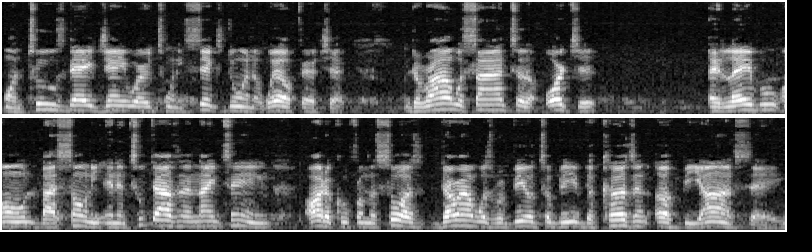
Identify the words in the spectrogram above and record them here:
on Tuesday, January 26, during a welfare check. DeRouen was signed to the Orchard, a label owned by Sony, and in 2019 article from the source, DeRouen was revealed to be the cousin of Beyonce.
